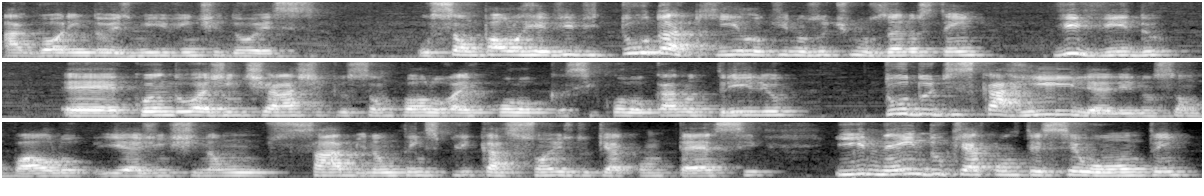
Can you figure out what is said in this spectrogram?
agora em 2022. O São Paulo revive tudo aquilo que nos últimos anos tem vivido, é, quando a gente acha que o São Paulo vai se colocar no trilho tudo descarrilha ali no São Paulo e a gente não sabe, não tem explicações do que acontece e nem do que aconteceu ontem,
